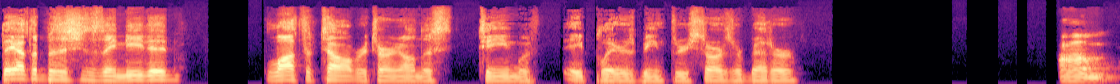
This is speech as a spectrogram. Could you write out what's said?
they have the positions they needed. Lots of talent returning on this team with eight players being three stars or better. Um,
